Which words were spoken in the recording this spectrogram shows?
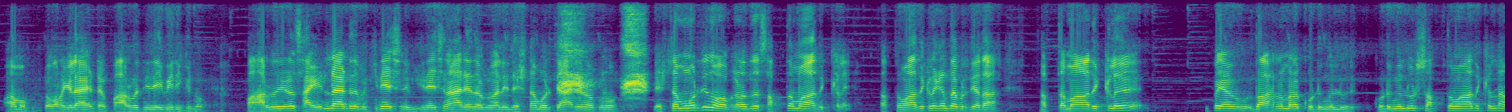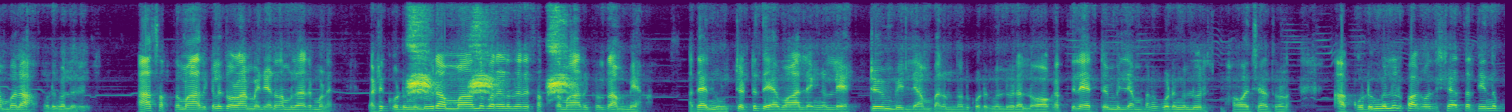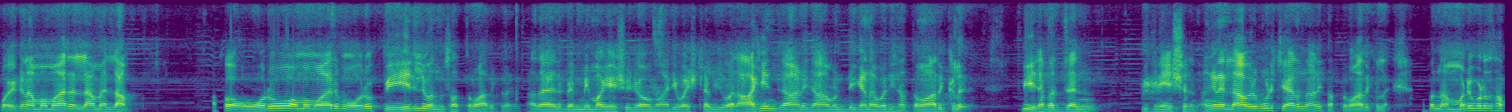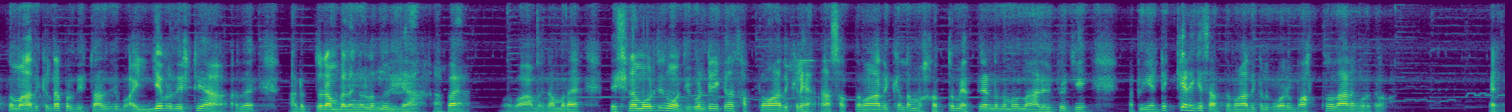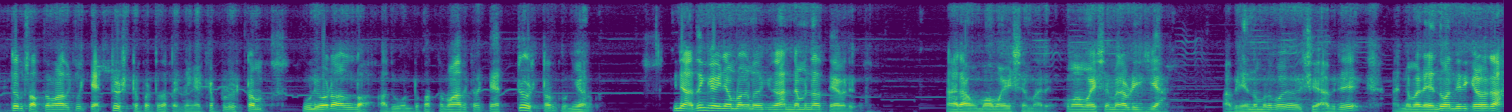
ആ പുറകിലായിട്ട് പാർവതി ദേവി ഇരിക്കുന്നു. പാർവതിയുടെ സൈഡിലായിട്ട് വിഘ്നേശൻ. വിഘ്നേശൻ ആരെ നോക്കുന്നു? അല്ലെങ്കിൽ ദക്ഷിണമൂർത്തി ആരെ നോക്കുന്നു? ദക്ഷിണമൂർത്തി നോക്കണത് സപ്തമാതുക്കളെ. സപ്തമാതുക്കളൊക്കെ എന്താ പ്രത്യേകത? സപ്തമാതുക്കൾ ഇപ്പൊ ഞാൻ ഉദാഹരണം പറയാം കൊടുങ്ങല്ലൂർ. കൊടുങ്ങല്ലൂർ സപ്തമാതുക്കളുടെ അമ്പലമാണ് കൊടുങ്ങല്ലൂർ ആ സപ്തമാതുക്കളെ തൊഴാൻ വേണ്ടിയാണ് നമ്മൾ തരം പോണേ. പക്ഷെ കൊടുങ്ങല്ലൂർ അമ്മ എന്ന് പറയുന്നത് സപ്തമാതുക്കളുടെ അമ്മയാണ് അതായത് നൂറ്റെട്ട് ദേവാലയങ്ങളിലെ ഏറ്റവും വലിയ അമ്പലം എന്ന് പറഞ്ഞാൽ കൊടുങ്ങല്ലൂരാണ്. ലോകത്തിലെ ഏറ്റവും വലിയ അമ്പലം കൊടുങ്ങല്ലൂർ ഭഗവത് ക്ഷേത്രമാണ് ആ കൊടുങ്ങല്ലൂർ ഭഗവതി ക്ഷേത്രത്തിൽ നിന്ന് പോയേക്കണ അമ്മമാരെല്ലാം എല്ലാം. അപ്പോൾ ഓരോ അമ്മമാരും ഓരോ പേരിൽ വന്നു സത്തമാർക്കൾ അതായത് ബെമ്മി മഹേശ്വരി അമ്മമാരി വൈഷ്ണവി വരാഹീന്ദ്രാണി ചാമുണ്ടി ഗണപതി സത്തമാർക്കൾ വീരഭദ്രൻ വിഘ്നേശ്വരൻ അങ്ങനെ എല്ലാവരും കൂടി ചേർന്നാണ് ഈ സപ്തമാതുക്കൾ അപ്പം നമ്മുടെ ഇവിടെ സപ്തമാതുക്കളുടെ പ്രതിഷ്ഠാനത്തിൽ വലിയ പ്രതിഷ്ഠയാണ് അത് അടുത്തൊരമ്പലങ്ങളിലൊന്നുമില്ല അപ്പം നമ്മുടെ ദക്ഷിണമൂർത്തി നോക്കിക്കൊണ്ടിരിക്കുന്ന സപ്തമാതുക്കളെയാണ് ആ സപ്തമാതുക്കളുടെ മഹത്വം എത്രയുണ്ടെന്ന് നമ്മൾ ആലോചിച്ച് നോക്കി അപ്പോൾ ഇടയ്ക്കിടയ്ക്ക് സപ്തമാതുക്കൾക്ക് ഒരു വസ്ത്രദാനം കൊടുക്കണം. ഏറ്റവും സപ്തമാതുക്കൾക്ക് ഏറ്റവും ഇഷ്ടപ്പെട്ടത് പെണ്ണുങ്ങൾക്ക് എപ്പോഴും ഇഷ്ടം തുണിയോടാണല്ലോ. അതുകൊണ്ട് സപ്തമാതുക്കൾക്ക് ഏറ്റവും ഇഷ്ടം തുണിയാണ്. ഇനി അതും കഴിഞ്ഞ് നമ്മളങ്ങനെ നോക്കുന്നത് അന്നമന്നാർ തേവർ ആരാ? ഉമാമഹേശ്വരന്മാർ ഉമാമഹേശ്വരന്മാർ അവിടെ ഇരിക്കുക അവരെ നമ്മൾ അവർ അന്നമലയിൽ നിന്ന് വന്നിരിക്കണവരാ.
